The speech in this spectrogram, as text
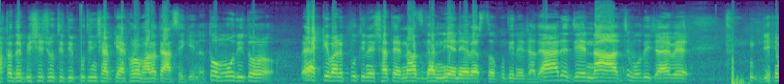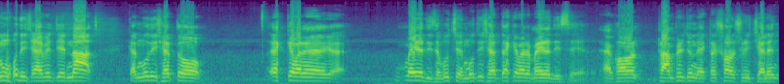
আপনাদের বিশেষ অতিথি পুতিন সাহেব কি এখনও ভারতে আছে কি না তো মোদি তো একেবারে পুতিনের সাথে নাচ গান নিয়ে নিয়ে ব্যস্ত, পুতিনের সাথে। আরে যে নাচ, মোদি সাহেবের, যে মোদি সাহেবের যে নাচ। কারণ মোদি সাহেব তো একেবারে মেরে দিছে, বুঝছেন? মোদি সাহেব তো একেবারে মেরে দিছে। এখন ট্রাম্পের জন্য একটা সরাসরি চ্যালেঞ্জ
